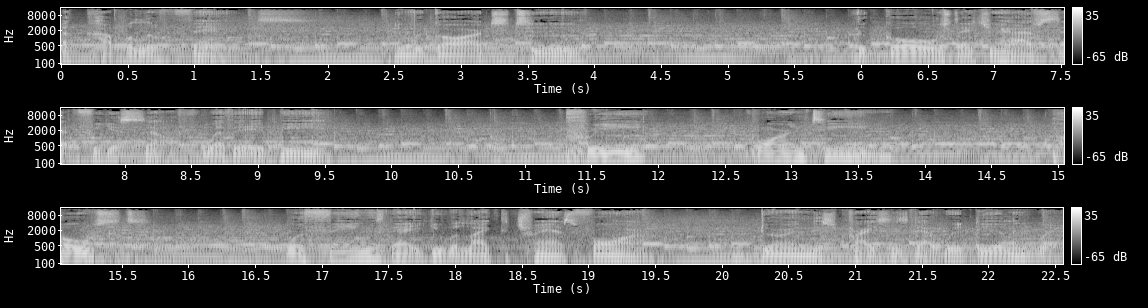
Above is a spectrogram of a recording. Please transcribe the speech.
a couple of things in regards to the goals that you have set for yourself, whether it be pre quarantine, post, or things that you would like to transform during this crisis that we're dealing with.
